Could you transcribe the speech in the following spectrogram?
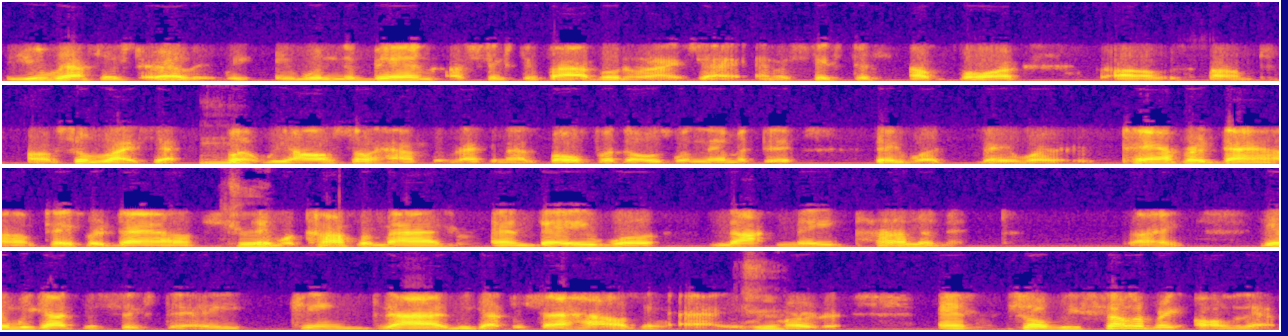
you referenced earlier, we, it wouldn't have been a 65 Voting Rights Act and a 64 uh, um, uh, Civil Rights Act, Mhm. but we also have to recognize both of those were limited. They were they were tampered down, tapered down. True. They were compromised, and they were not made permanent. Right. Then we got the '68 King died. We got the Fair Housing Act, Sure. murder, and so we celebrate all of that.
